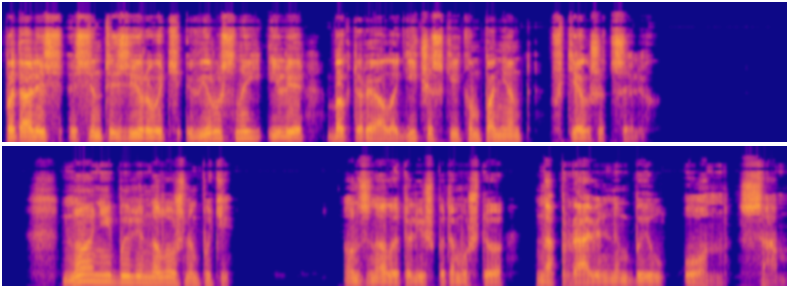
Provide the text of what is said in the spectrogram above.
пытались синтезировать вирусный или бактериологический компонент в тех же целях. Но они были на ложном пути. Он знал это лишь потому, что на правильном был он сам.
